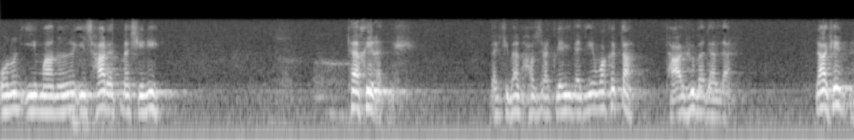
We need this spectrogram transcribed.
onun imanını izhar etmesini tehir etmiş. Belki ben Hazretleri dediğim vakitte tacip ederler. Lakin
